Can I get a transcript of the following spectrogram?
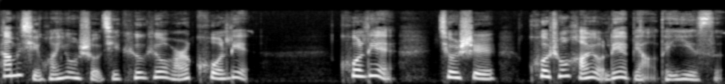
他们喜欢用手机 QQ 玩扩列，扩列就是扩充好友列表的意思。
